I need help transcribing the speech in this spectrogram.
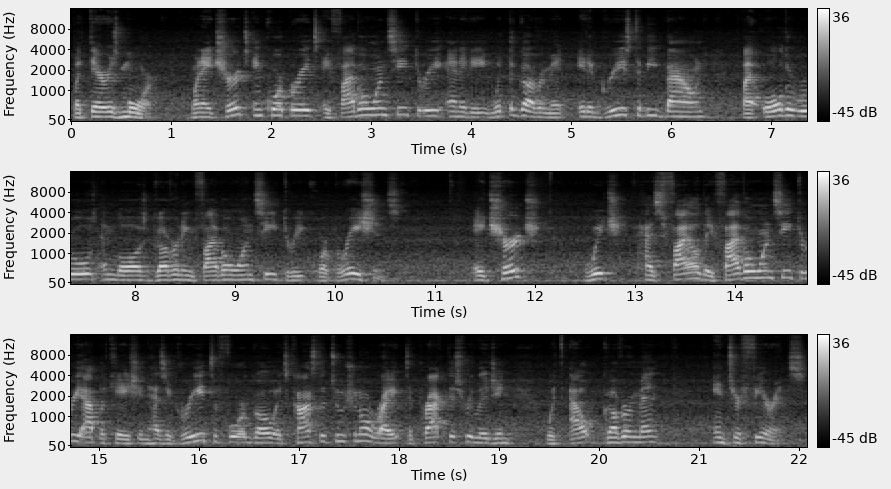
But there is more. When a church incorporates a 501c3 entity with the government, it agrees to be bound by all the rules and laws governing 501c3 corporations. A church which has filed a 501c3 application has agreed to forego its constitutional right to practice religion without government interference.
